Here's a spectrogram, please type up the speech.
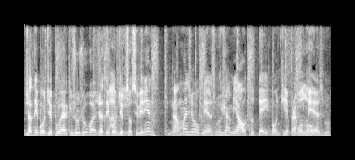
Já dei bom dia pro Eric Jujuba, já dei bom dia pro seu Severino. Não, mas eu mesmo já me auto-dei bom dia pra mim louco. mesmo.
